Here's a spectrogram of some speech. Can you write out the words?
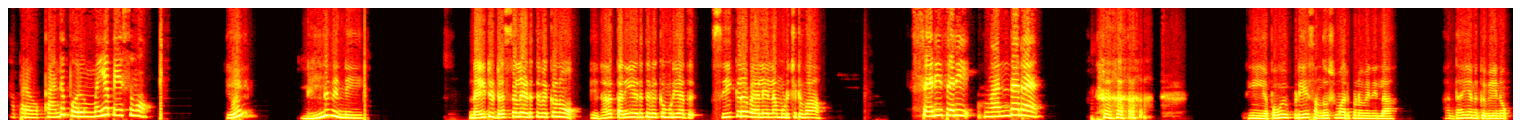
அப்புறம் உட்காந்து பொறுமையா பேசுவோம். ஏ? நில்லு வெண்ணி. நைட்டு ட்ரெஸ் எல்லாம் எடுத்து வைக்கணும். என்னால தனியா எடுத்து வைக்க முடியாது. சீக்கிரம் வேலையெல்லாம் முடிச்சிட்டு வா. சரி சரி. வந்துடுறேன். நீ எப்பவும் இப்படியே சந்தோஷமா இருக்கணும் வெண்ணிலா. அதான் எனக்கு வேணும்.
